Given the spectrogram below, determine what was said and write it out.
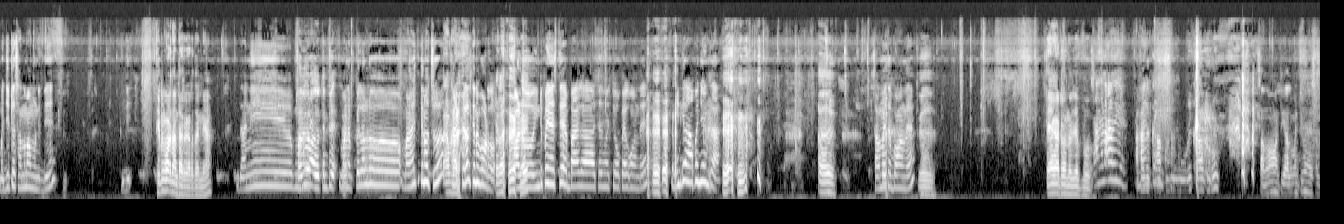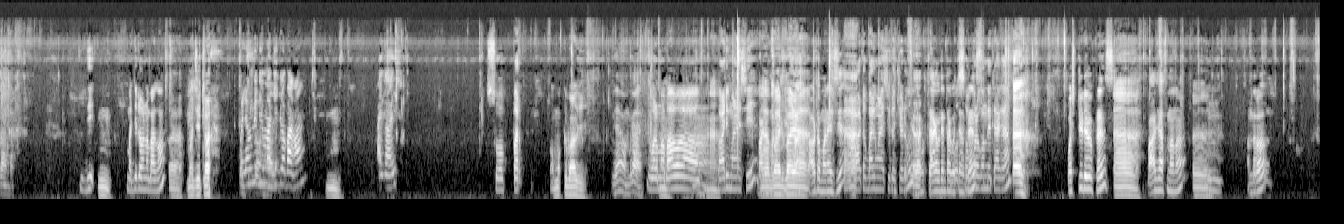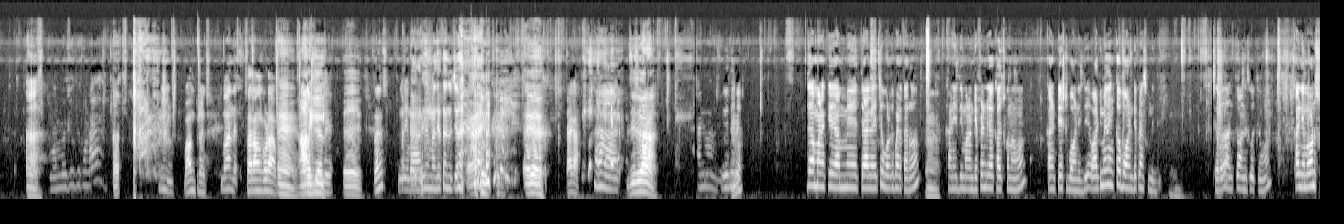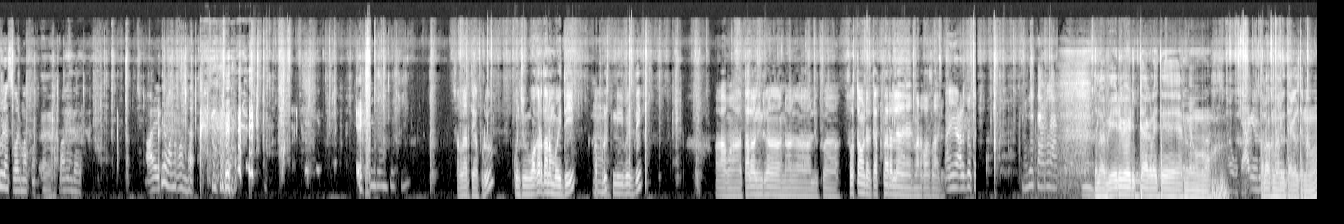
మధ్యలో చందమామ ఉండిద్ది. ఇది. తినకూడదు అంటారు కదా దాన్ని దాన్ని మన- తింటే. మన పిల్లలు మనం అయితే తినొచ్చు కానీ పిల్లలు తినకూడదు. వాళ్ళు ఇంటి పైన వేస్తే బాగా చదివి వచ్చే ఉపయోగం ఉంది. ఇంటికి ఆ పని చేయండి రా అయితే బాగుంది. తేగట ఉందో చెప్పు. ఆగు, కాకు- ఊరి కాకురు. ఇది మధ్యలో ఉన్న భాగం. మధ్యలో. సూపర్. మొక్కి బాగి. ఏ ఉందిగా? ఇవాళ మా బావ బాడీ మానేసి ఆటో మనేసి. ఆటో బాడీ మానేసి వచ్చాడు. తేగలు తింటాకు వచ్చాను సూపర్ ఉంది తేగ. ఫస్ట్ వీడియో ఫ్రెండ్స్ బాగా చేస్తున్నాను. అందరూ. బాగుంది ఫ్రెండ్స్. బాగుంది. సార్ వాళ్ళని కూడా వాళ్ళకి ఫ్రెండ్స్? మనకి అమ్మే తేగ అయితే ఉడకబెడతారు. కానీ ఇది మనం డిఫరెంట్గా కలుసుకున్నాము. కానీ టేస్ట్ బాగుండిద్ది. వాటి మీద ఇంకా బాగుంది డిఫరెన్స్ ఉండిద్ది. సరే అంతా తీసుకొచ్చాము. కానీ నెంబర్ వన్ స్టూడెంట్స్ వాళ్ళు మొత్తం బాగుంటారు అయితే వండుకుంటా చల్లారితే అప్పుడు కొంచెం ఒకరితనం పోయింది అప్పుడు నీ పోయింది మా తల ఇంటిగా నాలుగు చూస్తూ ఉంటారు తెస్తున్నారా మన కోసం ఇలా వేడి వేడి తేగలైతే మేము తల ఒక నాలుగు తేగలు తిన్నాము.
